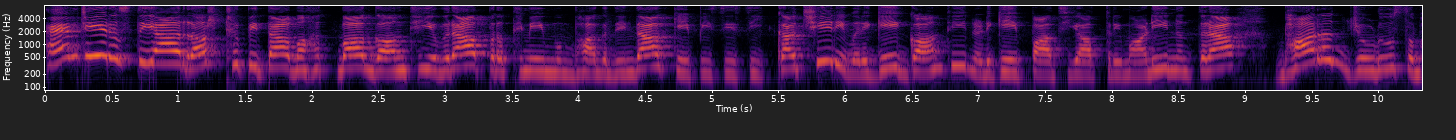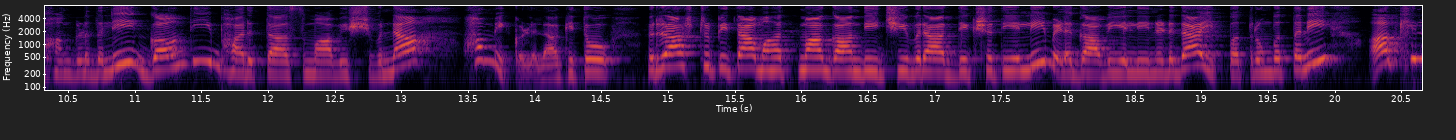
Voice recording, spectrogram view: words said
ಎಂಜಿ ರಸ್ತೆಯ ರಾಷ್ಟ್ರಪಿತ ಮಹಾತ್ಮ ಗಾಂಧಿಯವರ ಪ್ರತಿಮೆ ಮುಂಭಾಗದಿಂದ ಕೆಪಿಸಿಸಿ ಕಚೇರಿವರೆಗೆ ಗಾಂಧಿ ನಡಿಗೆ ಪಾದಯಾತ್ರೆ ಮಾಡಿ ನಂತರ ಭಾರತ್ ಜೋಡೋ ಸಭಾಂಗಣದಲ್ಲಿ ಗಾಂಧಿ ಭಾರತ ಸಮಾವೇಶವನ್ನು ಹಮ್ಮಿಕೊಳ್ಳಲಾಗಿತ್ತು. ರಾಷ್ಟ್ರಪಿತ ಮಹಾತ್ಮ ಗಾಂಧೀಜಿಯವರ ಅಧ್ಯಕ್ಷತೆಯಲ್ಲಿ ಬೆಳಗಾವಿಯಲ್ಲಿ ನಡೆದ ಇಪ್ಪತ್ತೊಂಬತ್ತನೇ ಅಖಿಲ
